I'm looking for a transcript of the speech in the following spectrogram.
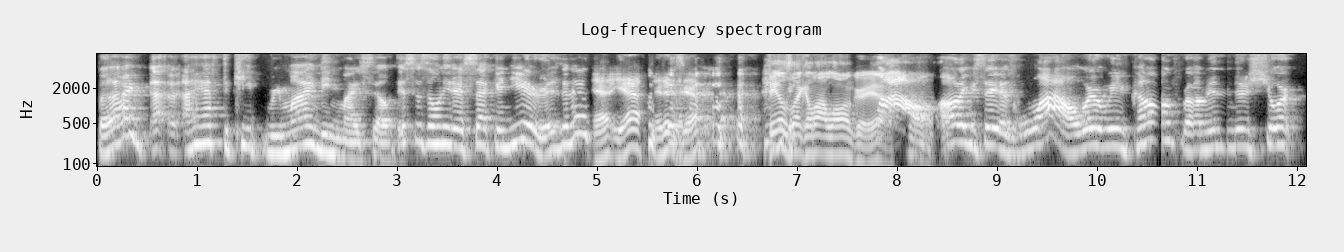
But I, I have to keep reminding myself this is only their second year, isn't it? Yeah, yeah, it is. Yeah, feels like a lot longer. Yeah. Wow! All I can say is wow, where we've come from in this short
